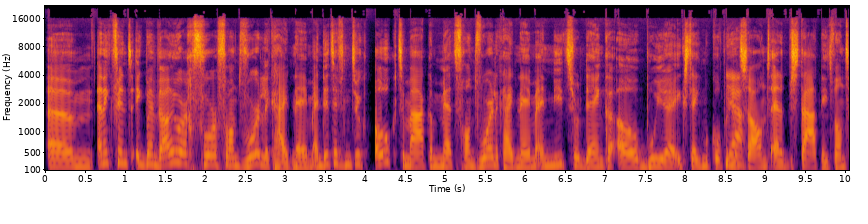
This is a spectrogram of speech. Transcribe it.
Ehm, en ik vind, ik ben wel heel erg voor verantwoordelijkheid nemen. En dit heeft natuurlijk ook te maken met verantwoordelijkheid nemen. En niet zo denken, oh boeien, ik steek mijn kop in Ja. het zand en het bestaat niet. Want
